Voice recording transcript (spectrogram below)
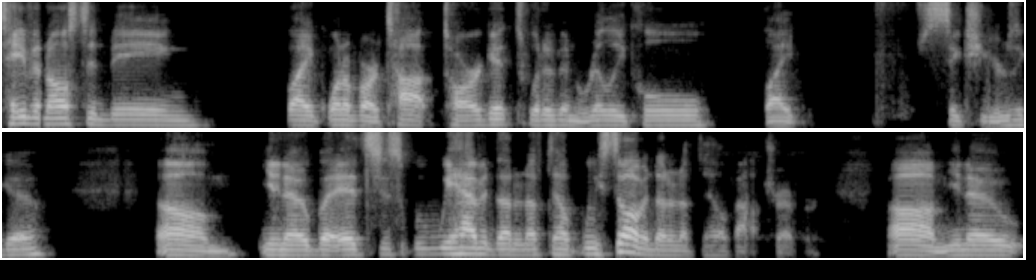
Tavon Austin being like one of our top targets would have been really cool, like six years ago. Um, you know, but it's just we haven't done enough to help. We still haven't done enough to help out Trevor. Um, you know,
